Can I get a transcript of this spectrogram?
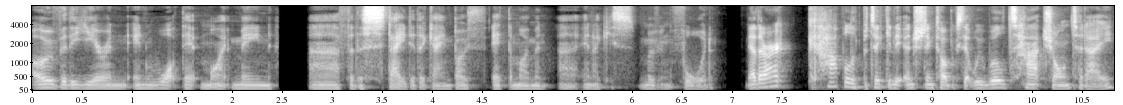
over the year and, and what that might mean uh, for the state of the game, both at the moment uh, and I guess moving forward. Now, there are a couple of particularly interesting topics that we will touch on today,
